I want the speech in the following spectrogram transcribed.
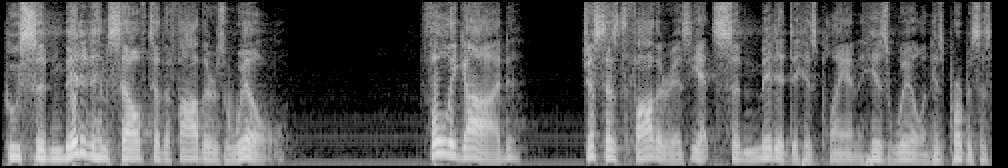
who submitted himself to the Father's will, fully God, just as the Father is, yet submitted to his plan, his will, and his purposes.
